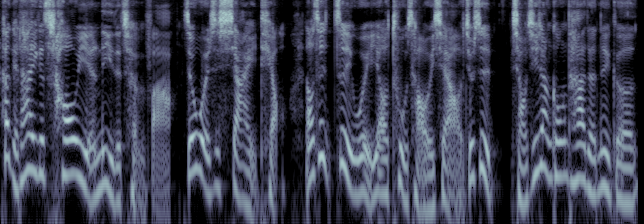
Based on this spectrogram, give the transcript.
他给他一个超严厉的惩罚，所以我也是吓一跳。然后这这里我也要吐槽一下哦，就是小鸡上空他的那个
